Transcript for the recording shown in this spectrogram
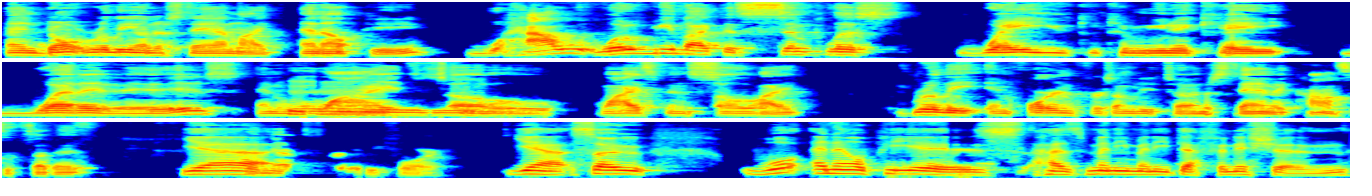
and don't really understand like NLP, how, what would be like the simplest way you can communicate what it is and mm. why it's hmm. so, why it's been so like really important for somebody to understand the concepts of it yeah. never before. Yeah. So what NLP is has many, many definitions.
